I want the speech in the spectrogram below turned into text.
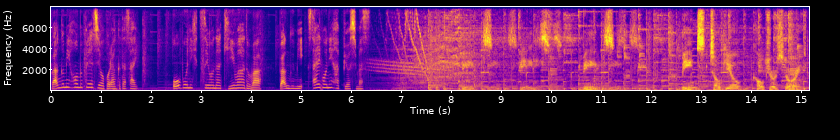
番組ホームページをご覧ください応募に必要なキーワードは番組最後に発表します Beams. Beams. Beams. Beams Tokyo Culture Story.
